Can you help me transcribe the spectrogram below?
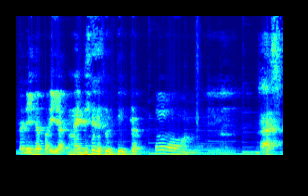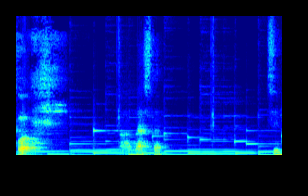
Kanina pa iyak na na. Oo. Taas po. Ah, basta. Sige.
